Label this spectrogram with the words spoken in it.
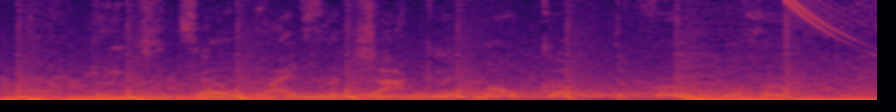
over. Hate tailpipes like chocolate mocha. The verbal hurt.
